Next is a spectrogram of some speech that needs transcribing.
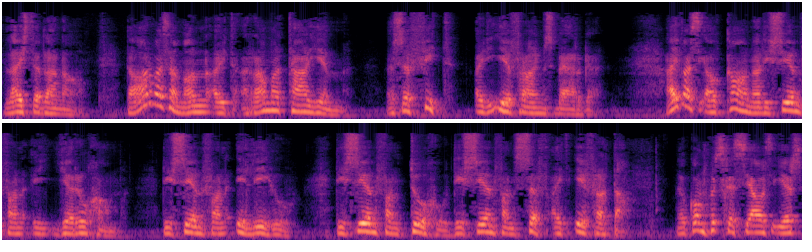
Luister daarna. Daar was 'n man uit Ramatayim, 'n Sefiet uit die Efraimsberge. Hy was Elkana, die seun van Jerugam, die seun van Elihu, die seun van Tohu, die seun van Sif uit Efrata. Nou kom ons gesels eers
